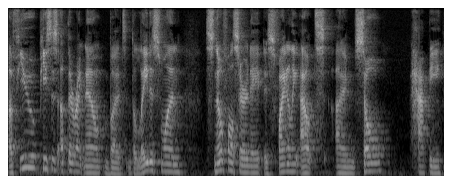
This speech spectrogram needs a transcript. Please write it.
a few pieces up there right now, but the latest one Snowfall Serenade is finally out. I'm so happy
